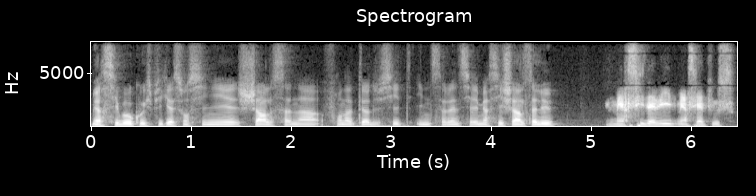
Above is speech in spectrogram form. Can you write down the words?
Merci beaucoup. Explication signée Charles Sana, fondateur du site Insolencia. Merci Charles, salut. Merci David, merci à tous.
